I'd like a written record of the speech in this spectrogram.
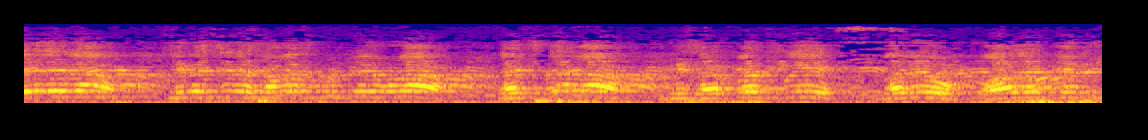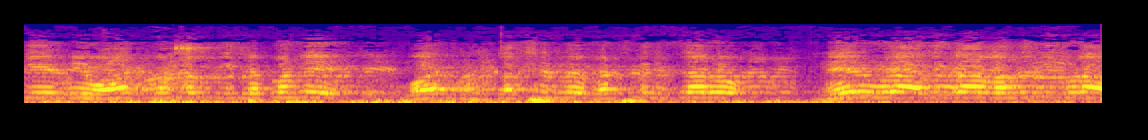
ఏదైనా చిన్న చిన్న సమస్యలు ఉంటే కూడా ఖచ్చితంగా మీ సర్పంచ్కి మరియు వాలంటీర్కి మీ వార్డు మెంబర్కి చెప్పండి. వాటిని తక్షణమే పరిష్కరిస్తారు. నేను కూడా అధికారులందరికీ కూడా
